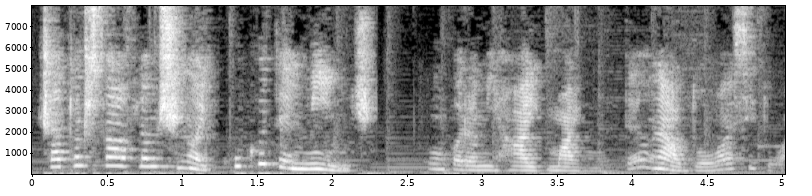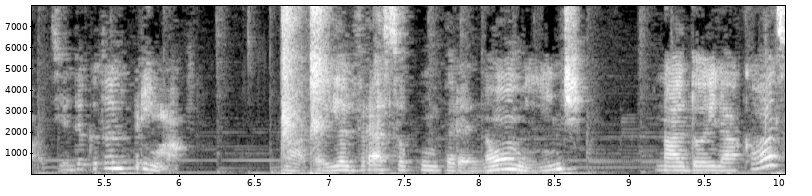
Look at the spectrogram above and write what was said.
Și atunci să aflăm și noi cu câte mingi cumpără Mihai mai multe în a doua situație decât în prima. Iată, el vrea să cumpere 9 mingi, în al doilea caz,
